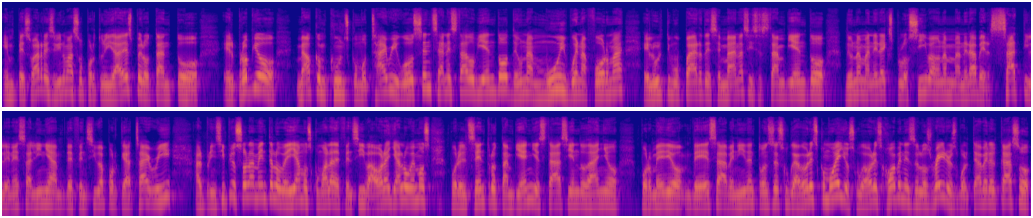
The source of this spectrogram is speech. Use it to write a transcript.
empezó a recibir más oportunidades, pero tanto el propio Malcolm Coons como Tyree Wilson se han estado viendo de una muy buena forma el último par de semanas y se están viendo de una manera explosiva, de una manera versátil en esa línea defensiva, porque a Tyree al principio solamente lo veíamos como a la defensiva, ahora ya lo vemos por el centro también y está haciendo daño por medio de esa avenida. Entonces, jugadores como ellos, jugadores jóvenes de los Raiders, voltea a ver el caso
